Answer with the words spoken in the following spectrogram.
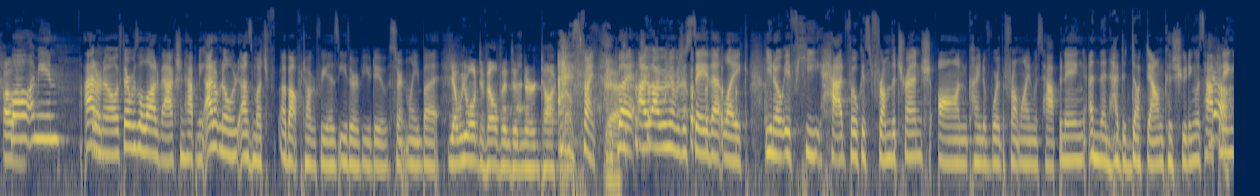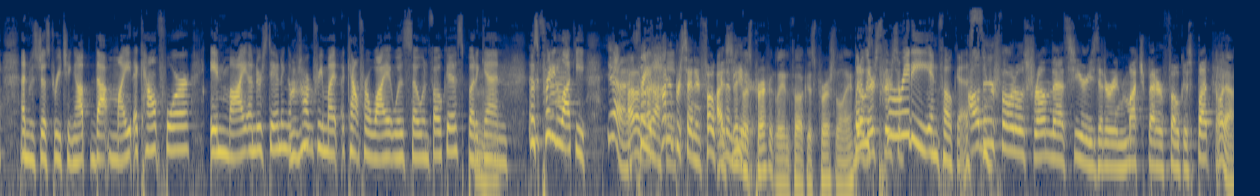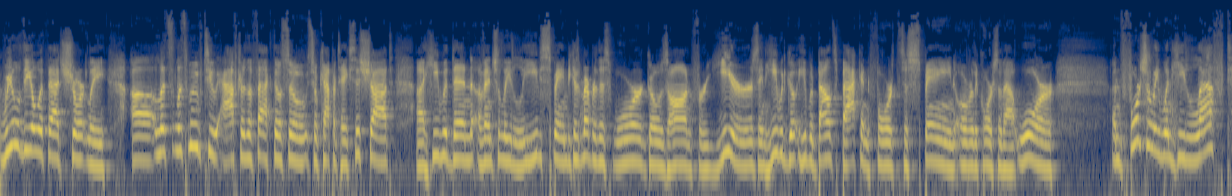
Um, well, I mean, I don't know if there was a lot of action happening. I don't know as much about photography as either of you do, certainly, but Yeah, we won't delve into nerd talk. now. it's fine. Yeah. But I, I would just say that, like, you know, if he had focused from the trench on kind of where the front line was happening and then had to duck down because shooting was happening Yeah. and was just reaching up, that might account for, in my understanding Mm-hmm. of photography, might account for why it was so in focus. But Mm-hmm. again, it was pretty lucky. yeah, it's Pretty not lucky. 100% in focus I didn't think it was perfectly in focus, personally. But No, it was there's- there's some- pretty in focus. Other photos from that series that are in much better focus, but Oh, yeah. we'll deal with that shortly. Uh, let's let's move to after the fact though. So so Capa takes his shot. Uh, he would then eventually leave Spain because remember this war goes on for years, and he would go he would bounce back and forth to Spain over the course of that war. Unfortunately, when he left,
